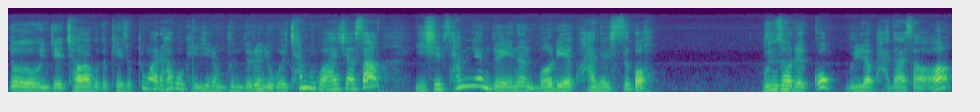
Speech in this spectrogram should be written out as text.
또 이제 저하고도 계속 통화를 하고 계시는 분들은 요걸 참고하셔서 23년도에는 머리에 관을 쓰고 문서를 꼭 물려받아서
